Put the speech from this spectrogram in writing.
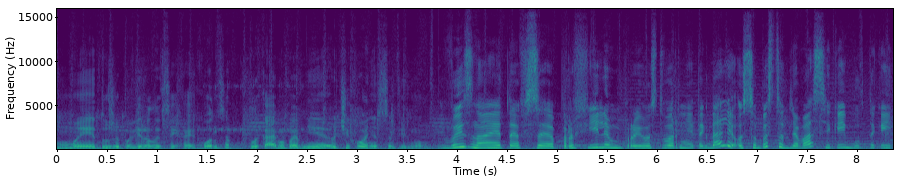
Ми дуже повірили в цей хай-концепт. Плекаємо певні очікування з цим фільмом. Ви знаєте все про фільм, про його створення і так далі. Особисто для вас, який був такий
